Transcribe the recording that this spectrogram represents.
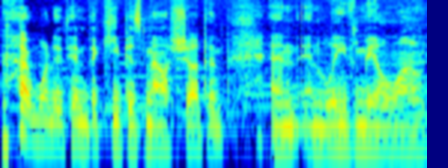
And I wanted him to keep his mouth shut and, and, and leave me alone.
